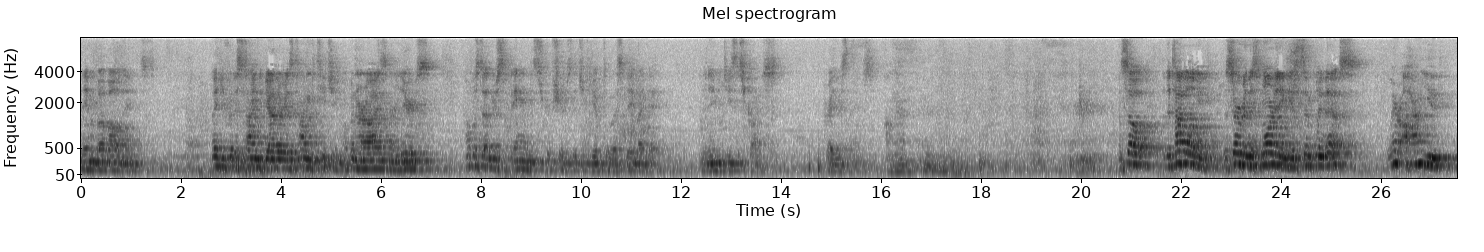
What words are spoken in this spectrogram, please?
name above all names. Thank you for this time together, this time of teaching. Open our eyes and our ears. Help us to understand the scriptures that you give to us day by day. In the name of Jesus Christ, pray these things. Amen. And so, the title of the sermon this morning is simply this Where are you?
